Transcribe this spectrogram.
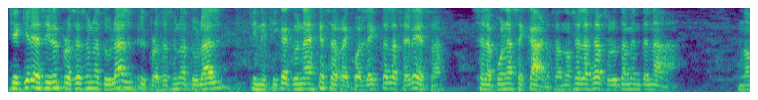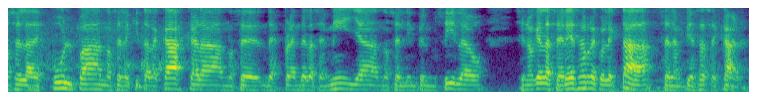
¿Qué quiere decir el proceso natural? El proceso natural significa que una vez que se recolecta la cereza, se la pone a secar, o sea, no se le hace absolutamente nada. No se la despulpa, no se le quita la cáscara, no se desprende la semilla, no se limpia el mucílago, sino que la cereza recolectada se la empieza a secar.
